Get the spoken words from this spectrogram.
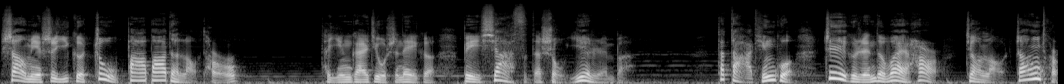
上面是一个皱巴巴的老头他应该就是那个被吓死的守夜人吧？他打听过，这个人的外号叫老张头。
